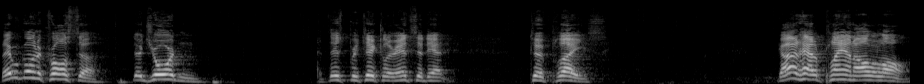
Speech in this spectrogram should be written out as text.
They were going across the, the Jordan at this particular incident took place. God had a plan all along.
